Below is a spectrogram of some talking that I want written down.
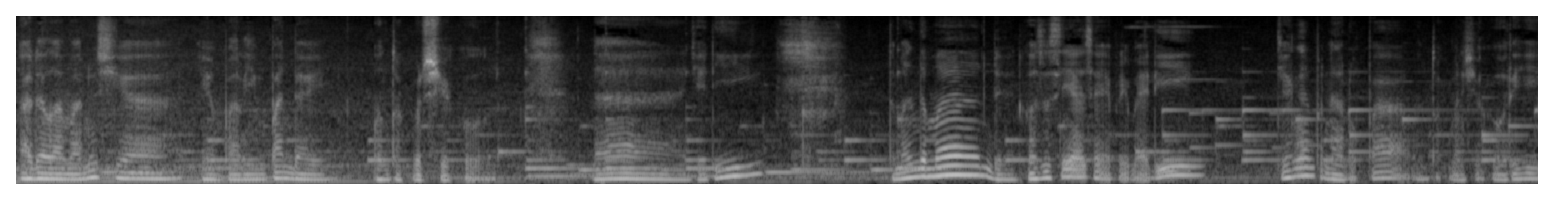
adalah manusia yang paling pandai untuk bersyukur. Nah, jadi teman-teman dan khususnya saya pribadi jangan pernah lupa untuk mensyukuri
